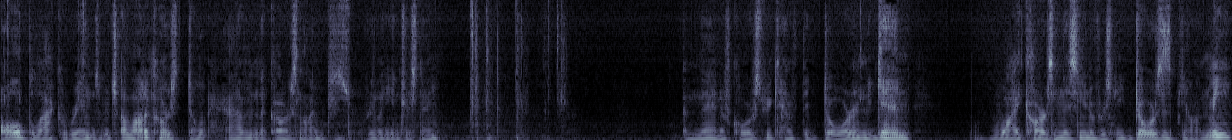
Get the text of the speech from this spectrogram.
all black rims, which a lot of cars don't have in the cars line, which is really interesting. And then, of course, we have the door. And again, why cars in this universe need doors is beyond me.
